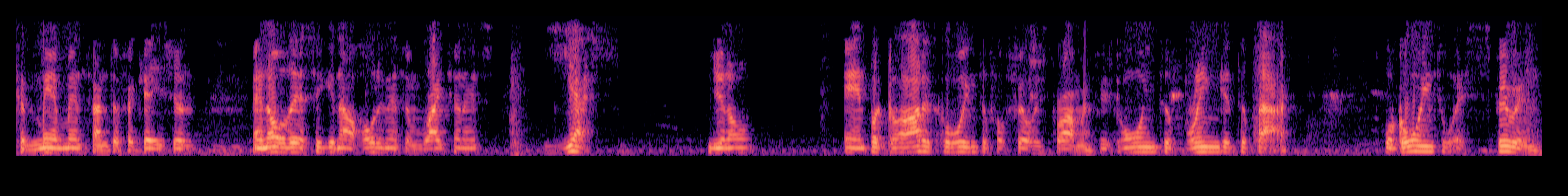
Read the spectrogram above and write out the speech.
commitment, sanctification, mm-hmm. and all this, seeking out holiness and righteousness. Yes, you know, and but God is going to fulfill His promise. He's going to bring it to pass. We're going to experience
